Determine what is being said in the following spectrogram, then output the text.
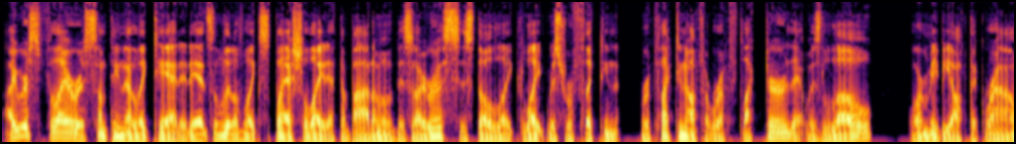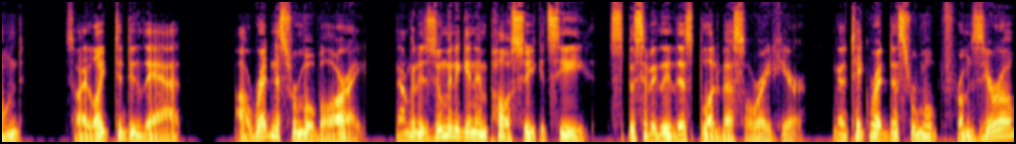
Iris flare is something I like to add. It adds a little like splash of light at the bottom of his iris as though like light was reflecting reflecting off a reflector that was low or maybe off the ground. So I like to do that. Uh, redness removal. All right. Now I'm going to zoom in again in post so you can see specifically this blood vessel right here. I'm going to take redness remove from zero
